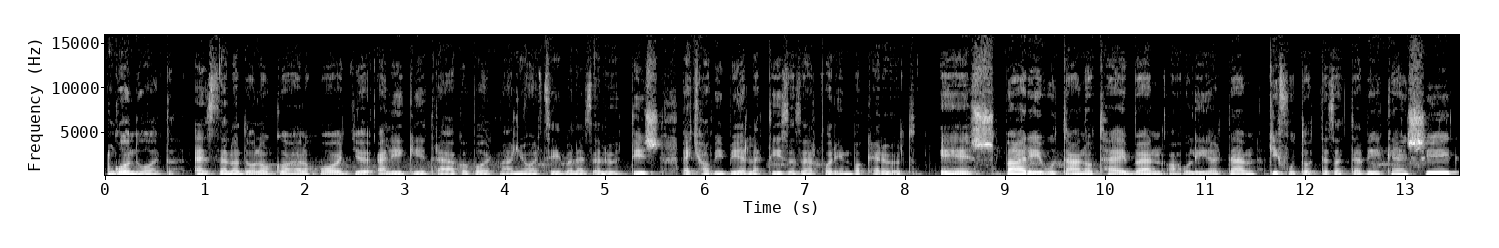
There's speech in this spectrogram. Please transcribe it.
gond volt ezzel a dologgal, hogy eléggé drága volt már 8 évvel ezelőtt is, egy havi bérlet 10 ezer forintba került. És pár év után ott helyben, ahol éltem, kifutott ez a tevékenység,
